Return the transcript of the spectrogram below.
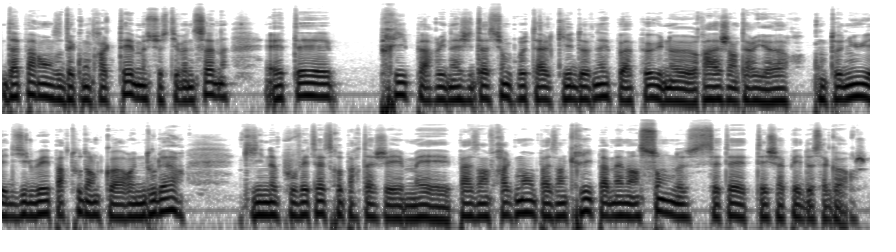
D'apparence décontractée, M. Stevenson était pris par une agitation brutale qui devenait peu à peu une rage intérieure, contenue et diluée partout dans le corps, une douleur qui ne pouvait être partagée, mais pas un fragment, pas un cri, pas même un son ne s'était échappé de sa gorge.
